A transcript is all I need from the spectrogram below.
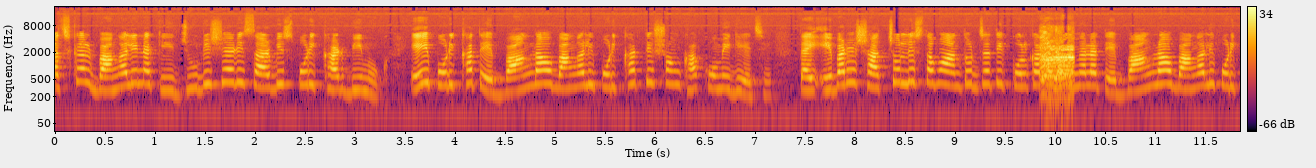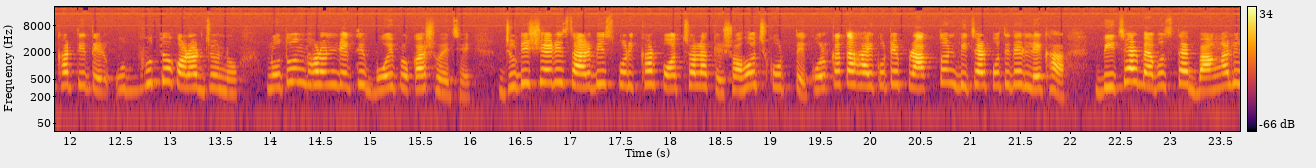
আজকাল বাঙালি নাকি জুডিশিয়ারি সার্ভিস পরীক্ষার বিমুখ। এই পরীক্ষাতে বাংলা ও বাঙালি পরীক্ষার্থীর সংখ্যা কমে গিয়েছে। তাই এবারে সাতচল্লিশতম আন্তর্জাতিক কলকাতা বইমেলাতে বাংলা ও বাঙালি পরীক্ষার্থীদের উদ্বুদ্ধ করার জন্য নতুন ধরনের একটি বই প্রকাশ হয়েছে। জুডিশিয়ারি সার্ভিস পরীক্ষার পথ চলাকে সহজ করতে কলকাতা হাইকোর্টের প্রাক্তন বিচারপতিদের লেখা বিচার ব্যবস্থায় বাঙালি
